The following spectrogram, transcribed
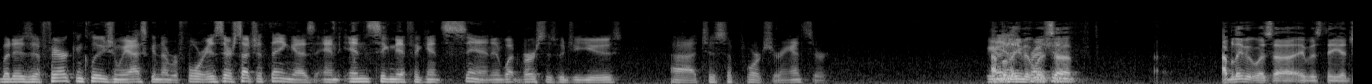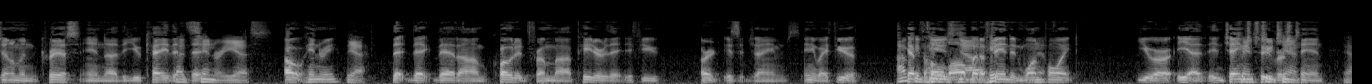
but as a fair conclusion, we ask in number four, is there such a thing as an insignificant sin? And what verses would you use uh, to support your answer? I believe it was uh. I believe it was uh, it was the uh, gentleman Chris in uh, the UK that, That's that Henry, yes. oh Henry Yeah. that that that um, quoted from uh, Peter that if you or is it James anyway if you have I'm kept the whole law now. but offend in one yeah. point you are yeah in James, James 2 verse 2:10. 10 Yeah.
